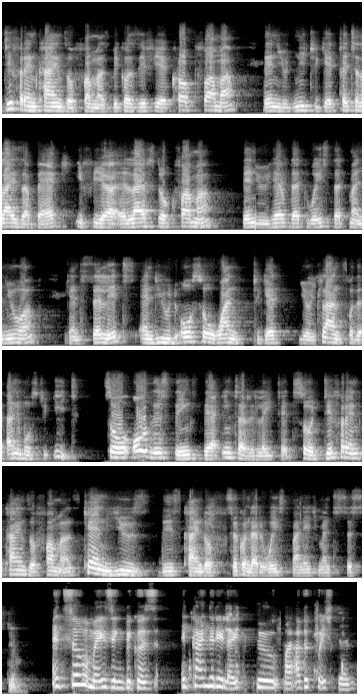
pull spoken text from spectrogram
different kinds of farmers because if you're a crop farmer, then you need to get fertilizer back. If you are a livestock farmer, then you have that waste, that manure, can sell it, and you would also want to get your plants for the animals to eat. So all these things they are interrelated. So different kinds of farmers can use this kind of secondary waste management system. It's so amazing because it kind of relates to my other question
